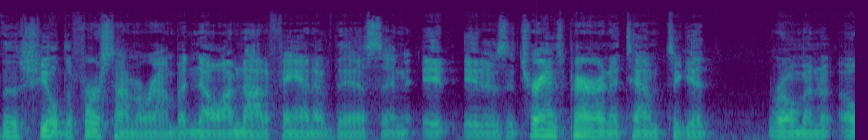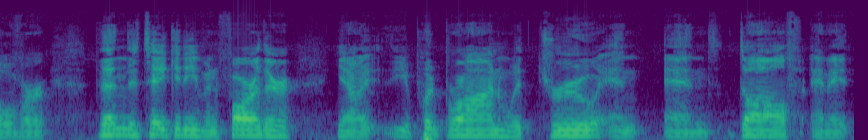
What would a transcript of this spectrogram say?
the Shield the first time around, but no, I'm not a fan of this, and it, it is a transparent attempt to get Roman over. Then to take it even farther, you know, you put Braun with Drew and and Dolph, and it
